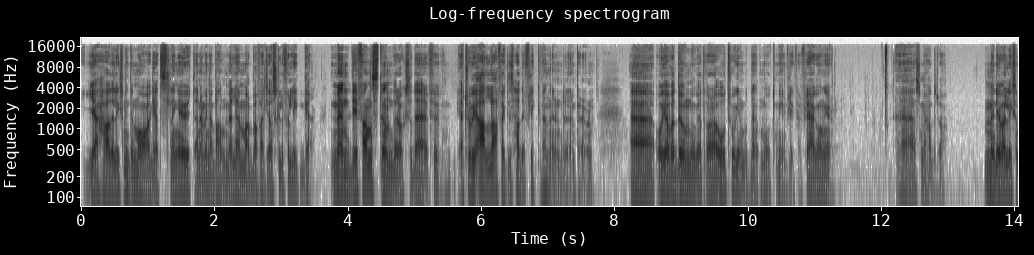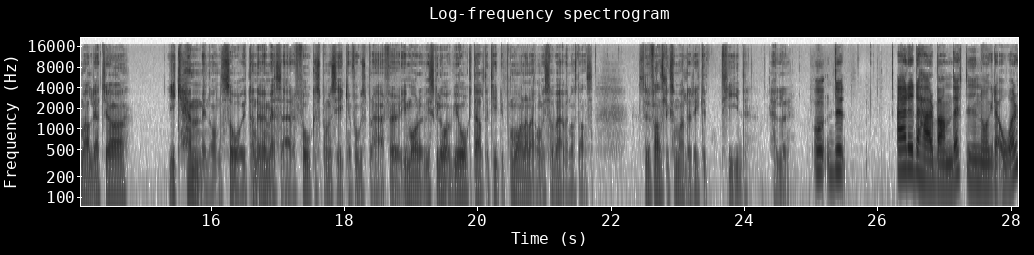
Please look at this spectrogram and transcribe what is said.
Jag hade liksom inte mage att slänga ut en av mina bandmedlemmar bara för att jag skulle få ligga. Men det fanns stunder också där, för jag tror vi alla faktiskt hade flickvänner under den perioden. Uh, och jag var dum nog att vara otrogen mot, mot min flickvän flera gånger. Uh, som jag hade då. Men det var liksom aldrig att jag gick hem med någon så, utan det var mer så här, fokus på musiken, fokus på det här. För imorgon, vi, skulle, vi åkte alltid tidigt på morgnarna om vi sov över någonstans. Så det fanns liksom aldrig riktigt tid heller. Och du är i det här bandet i några år.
